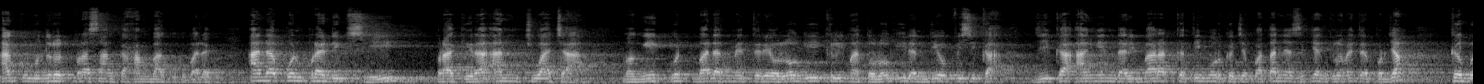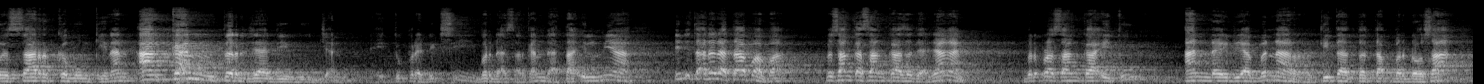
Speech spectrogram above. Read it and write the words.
aku menurut prasangka hambaku kepadaku. Adapun prediksi perakiraan cuaca mengikut badan meteorologi, klimatologi dan geofisika jika angin dari barat ke timur kecepatannya sekian kilometer per jam, kebesar kemungkinan akan terjadi hujan. Itu prediksi berdasarkan data ilmiah. Ini tak ada data apa-apa. Bersangka-sangka saja. Jangan. Berprasangka itu andai dia benar kita tetap berdosa,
